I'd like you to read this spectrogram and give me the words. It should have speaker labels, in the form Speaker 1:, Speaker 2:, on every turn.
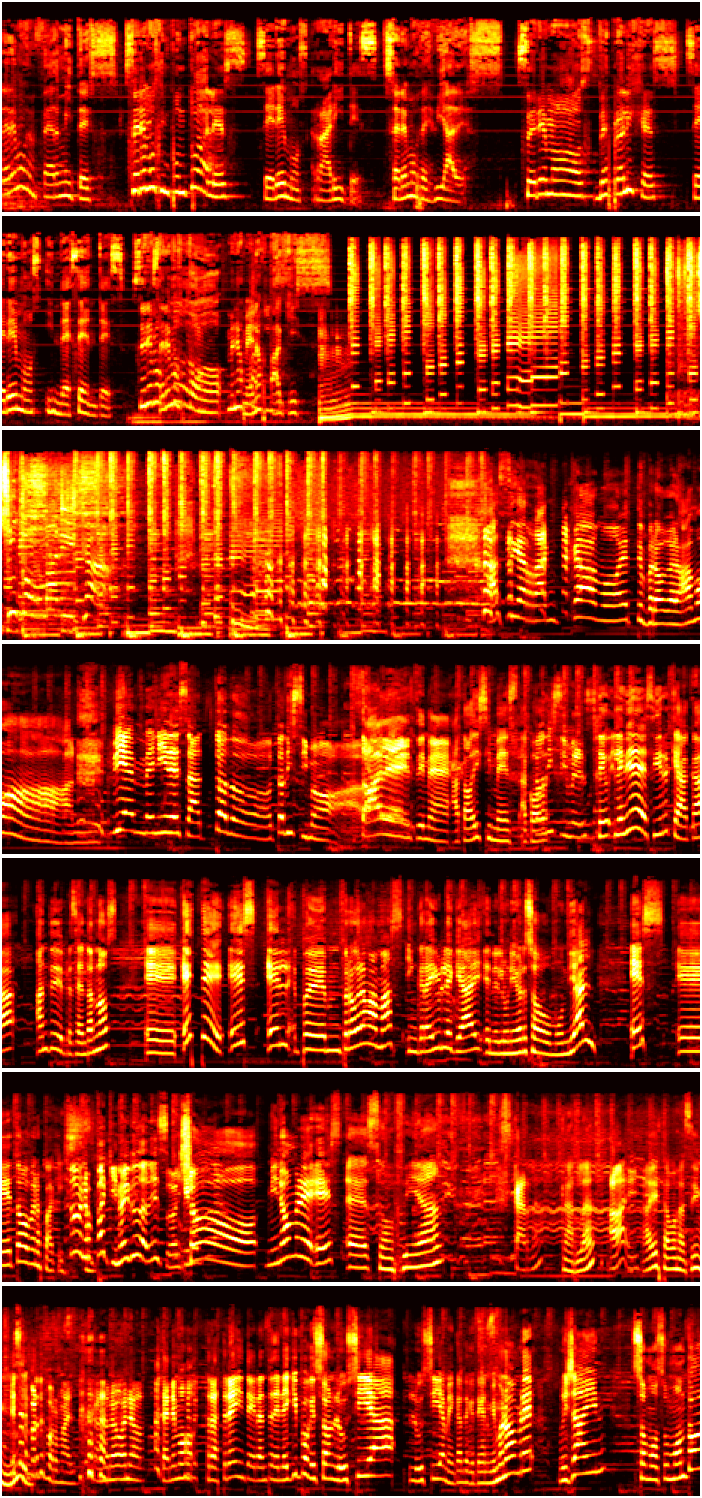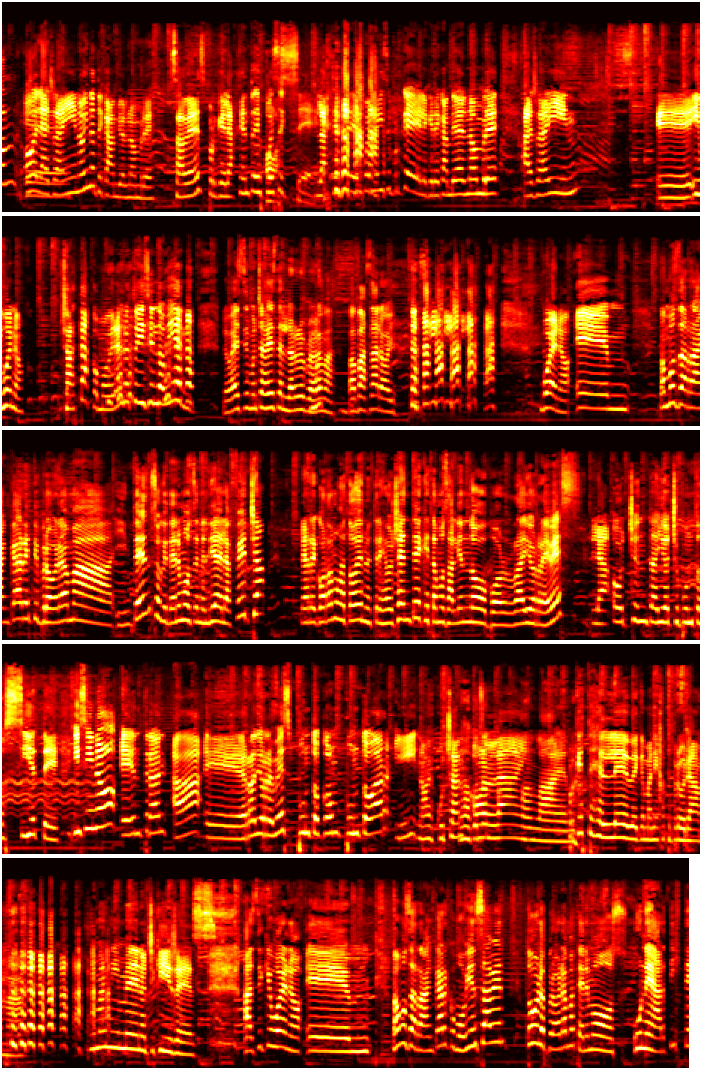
Speaker 1: Seremos enfermites.
Speaker 2: Seremos impuntuales.
Speaker 1: Seremos rarites.
Speaker 3: Seremos desviades.
Speaker 2: Seremos desprolijes.
Speaker 1: Seremos indecentes.
Speaker 2: Seremos,
Speaker 3: Seremos todo,
Speaker 2: menos,
Speaker 3: menos
Speaker 2: paquis.
Speaker 3: paquis. Arrancamos este programa.
Speaker 2: Bienvenidos a todo, todísimo.
Speaker 3: Todísime, a todísimes, a
Speaker 2: Todísimes.
Speaker 3: Te- les voy a decir que acá, antes de presentarnos, eh, este es el eh, programa más increíble que hay en el universo mundial. Es eh, todo menos Paquis.
Speaker 2: Todo menos paqui, no hay duda de eso. El que lo-
Speaker 3: Yo, mi nombre es eh, Sofía
Speaker 2: Carla.
Speaker 3: Carla.
Speaker 2: Ay.
Speaker 3: Ahí estamos así. mm.
Speaker 2: Esa es la parte formal. Cuando no, bueno.
Speaker 3: Tenemos otras tres integrantes del equipo que son Lucía, Lucía, me encanta que tengan el mismo nombre, y Jain, somos un montón.
Speaker 2: Hola,
Speaker 3: Eh,
Speaker 2: Yain. Hoy no te cambio el nombre, ¿sabes? Porque la gente después
Speaker 3: Oh,
Speaker 2: se-
Speaker 3: sí.
Speaker 2: la gente después me dice por qué le quiere cambiar el nombre a Yain. Eh, y bueno, ya está. Como verás, lo estoy diciendo bien.
Speaker 3: Lo voy a decir muchas veces a lo largo del programa. Va a pasar hoy.
Speaker 2: Sí.
Speaker 3: Bueno, eh, vamos a arrancar este programa intenso que tenemos en el día de la fecha. Les recordamos a todos nuestros oyentes que estamos saliendo por Radio Revés.
Speaker 2: La 88.7. Y si no, entran a eh, radioreves.com.ar y nos escuchan,
Speaker 3: Nos escuchan
Speaker 2: online.
Speaker 3: online.
Speaker 2: Porque este es el leve que maneja este programa. ni más ni menos, chiquilles.
Speaker 3: Así que bueno, eh, vamos a arrancar. Como bien saben, todos los programas tenemos un artista.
